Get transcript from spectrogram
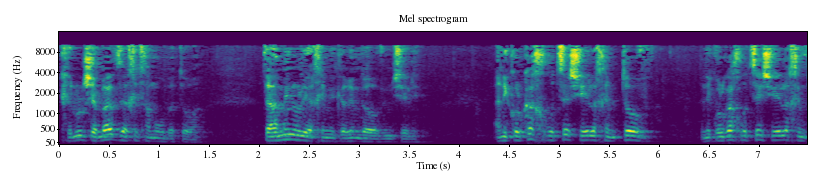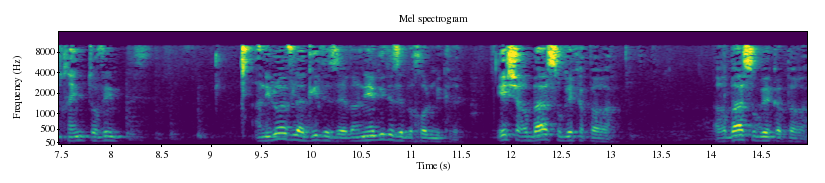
חילול שבת זה הכי חמור בתורה. תאמינו לי, אחים יקרים ואהובים שלי. אני כל כך רוצה שיהיה לכם טוב. אני כל כך רוצה שיהיה לכם חיים טובים. אני לא אוהב להגיד את זה, אבל אני אגיד את זה בכל מקרה. יש ארבעה סוגי כפרה. ארבעה סוגי כפרה.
